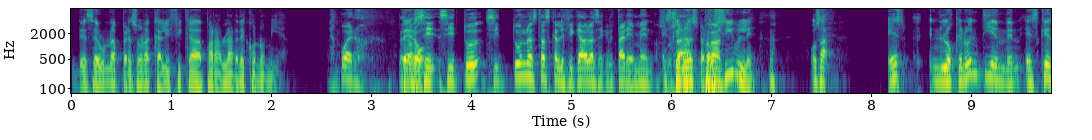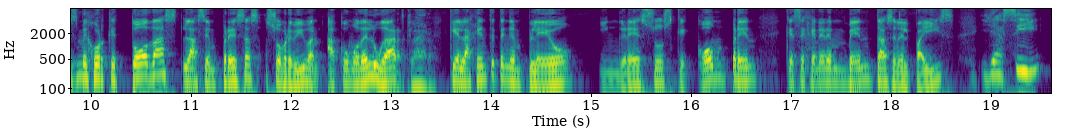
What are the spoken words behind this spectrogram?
de ser una persona calificada para hablar de economía. Bueno, pero, Pero- si, si tú, si tú no estás calificado a la secretaria, menos. Es O que sea, no es perdón. posible. O sea, es, lo que no entienden es que es mejor que todas las empresas sobrevivan a como dé lugar. Claro. Que la gente tenga empleo, ingresos, que compren, que se generen ventas en el país. Y así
